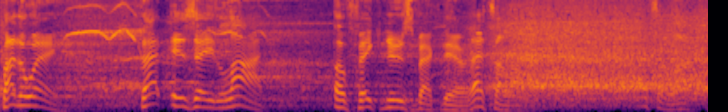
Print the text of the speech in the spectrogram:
By the way, that is a lot of fake news back there. That's a lot. That's a lot.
